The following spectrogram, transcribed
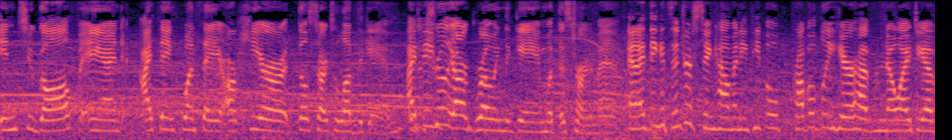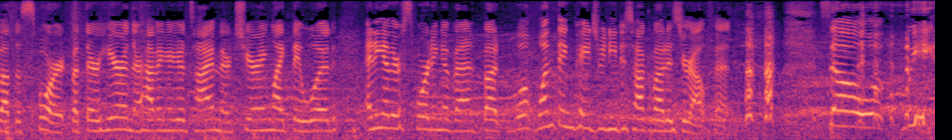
into golf and I think once they are here they'll start to love the game. I think, truly are growing the game with this tournament. And I think it's interesting how many people probably here have no idea about the sport, but they're here and they're having a good time. They're cheering like they would any other sporting event. But one thing, Paige, we need to talk about is your outfit. so we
